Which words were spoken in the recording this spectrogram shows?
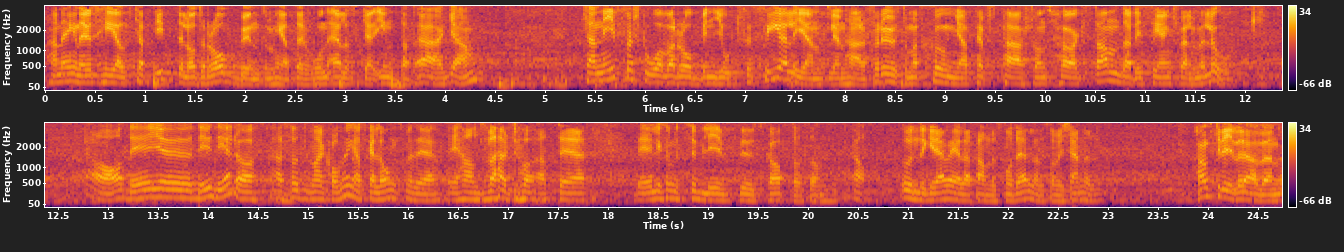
Han ägnar ju ett helt kapitel åt Robin som heter Hon älskar inte att äga. Kan ni förstå vad Robin gjort för fel egentligen här, förutom att sjunga Peps Perssons hög standard i Sen kväll med Luke? Ja, det är ju det, är ju det då. Alltså, man kommer ganska långt med det i hans värld då. Att det, det är liksom ett sublimt budskap då som ja, undergräver hela samhällsmodellen som vi känner det. Han skriver även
